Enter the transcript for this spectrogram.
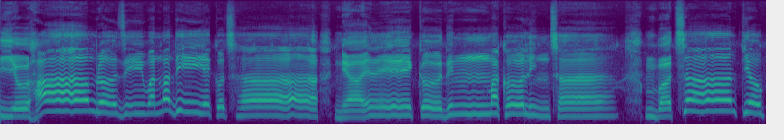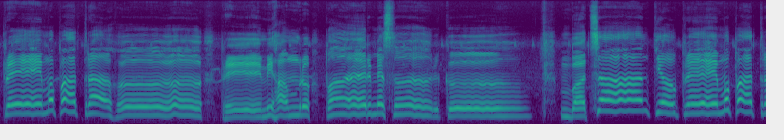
यो हाम्रो जीवनमा दिएको छ। न्यायको दिनमा खोलिन्छ। वचन त्यो प्रेम पत्र हो। प्रेमी हाम्रो परमेश्वरको। वचन त्यो प्रेम पत्र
